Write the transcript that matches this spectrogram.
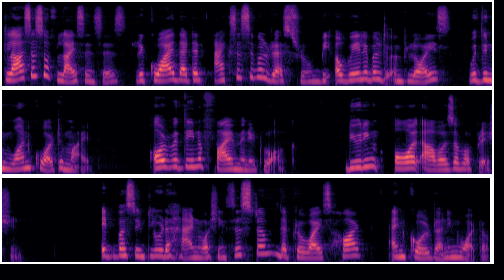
Classes of licenses require that an accessible restroom be available to employees within one quarter mile or within a five minute walk during all hours of operation. It must include a hand washing system that provides hot and cold running water.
